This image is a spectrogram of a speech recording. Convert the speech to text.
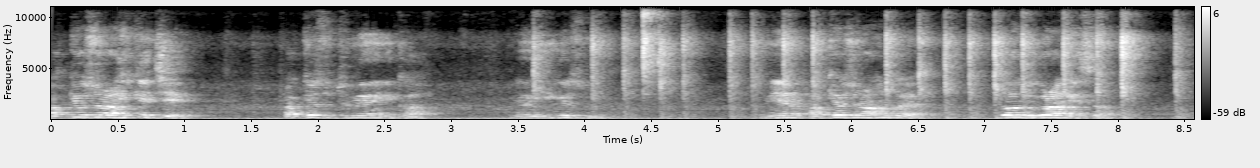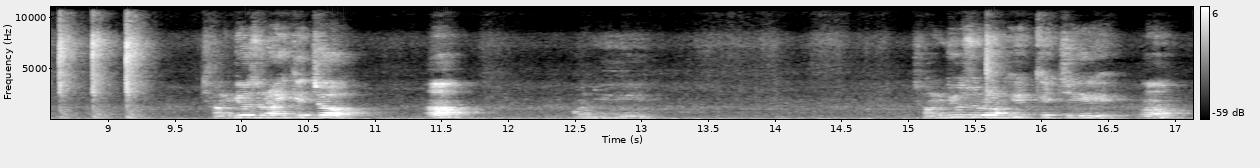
박 교수랑 했겠지. 박 교수 두 명이니까 여기 이. 그럼 얘는 박 교수랑 한 거예요. 또 누구랑 했어? 장 교수랑 했겠죠? 어? 아니 장 교수랑 했겠지. 어?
